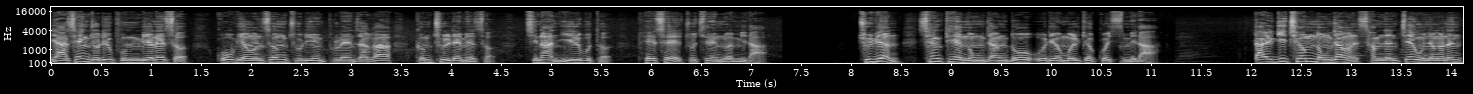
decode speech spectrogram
야생조류 분변에서 고병원성 조류 인플루엔자가 검출되면서 지난 2일부터 폐쇄 조치된 겁니다. 주변 생태 농장도 어려움을 겪고 있습니다. 딸기 체험 농장을 3년째 운영하는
